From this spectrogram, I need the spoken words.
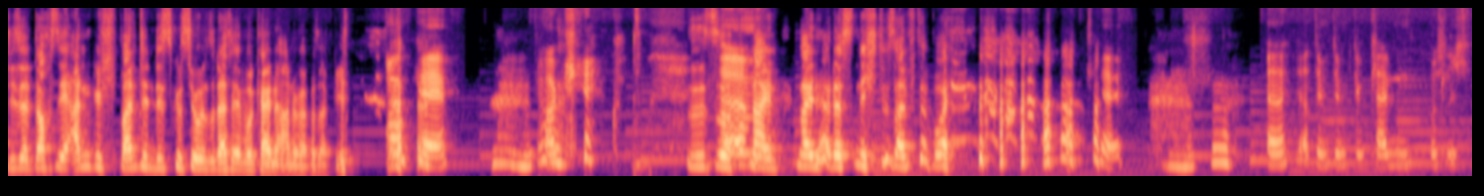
dieser doch sehr angespannten Diskussion, sodass er wohl keine Ahnung hat, was abgeht. Okay. Okay, gut. Das ist so, Ähm. nein, nein, hör das nicht, du sanfter Boy. Okay. Äh, ja, dem, dem, dem kleinen Rüschlich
